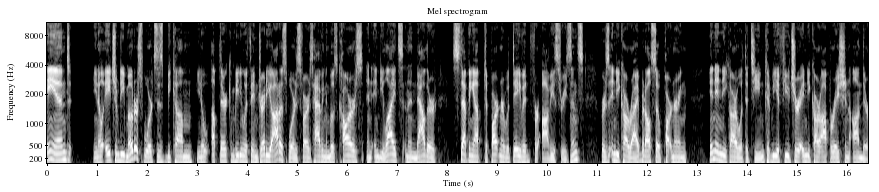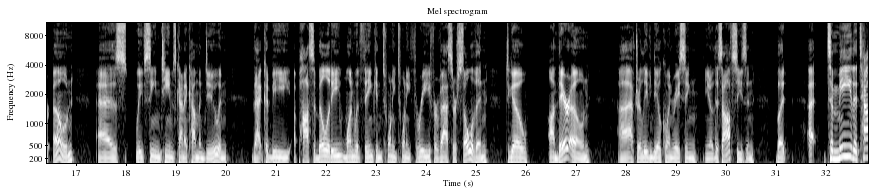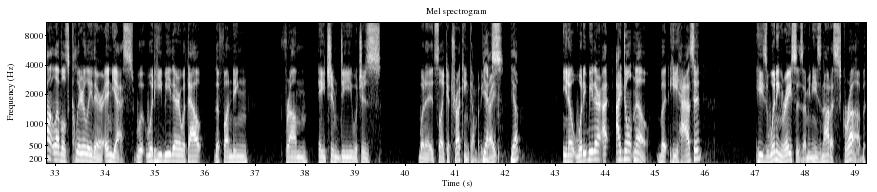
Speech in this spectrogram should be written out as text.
And, you know, HMD Motorsports has become, you know, up there competing with Andretti Autosport as far as having the most cars in Indy Lights. And then now they're stepping up to partner with David for obvious reasons for his IndyCar ride, but also partnering in IndyCar with the team. Could be a future IndyCar operation on their own, as we've seen teams kind of come and do. And that could be a possibility, one would think, in 2023 for Vasser Sullivan to go on their own uh, after leaving Dale Coyne Racing, you know, this offseason. But uh, to me, the talent level is clearly there. And yes, w- would he be there without the funding from HMD, which is what it's like a trucking company, yes. right? Yep. You know, would he be there? I, I don't know, but he has it. He's winning races. I mean, he's not a scrub.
